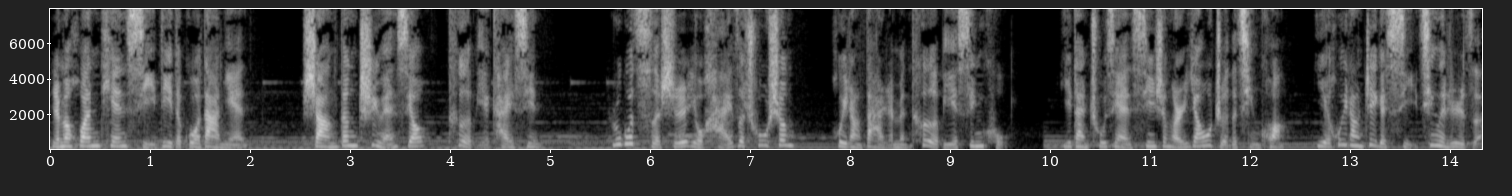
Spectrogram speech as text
人们欢天喜地的过大年，赏灯吃元宵，特别开心。如果此时有孩子出生，会让大人们特别辛苦；一旦出现新生儿夭折的情况，也会让这个喜庆的日子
